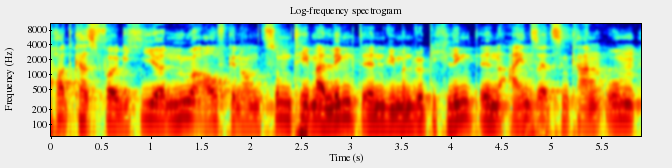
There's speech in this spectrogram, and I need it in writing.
Podcast-Folge hier nur aufgenommen zum Thema LinkedIn, wie man wirklich LinkedIn einsetzen kann, um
